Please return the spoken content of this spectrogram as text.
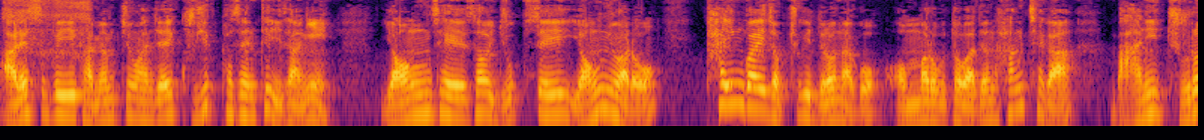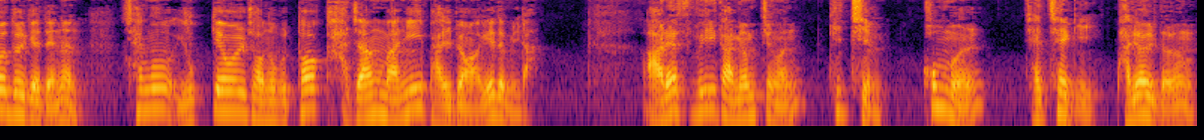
RSV 감염증 환자의 90% 이상이 0세에서 6세의 영유아로 타인과의 접촉이 늘어나고 엄마로부터 받은 항체가 많이 줄어들게 되는 생후 6개월 전후부터 가장 많이 발병하게 됩니다. RSV 감염증은 기침, 콧물, 재채기, 발열 등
